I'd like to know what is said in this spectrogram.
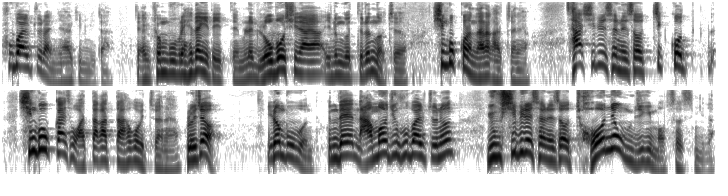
후발주란 이야기입니다. 그런 부분에 해당이 되기 때문에 로봇이나 이런 것들은 어쩌요? 신고가로 날아갔잖아요. 41선에서 찍고 신고가에서 왔다 갔다 하고 있잖아요. 그러죠? 이런 부분. 근데 나머지 후발주는 61선에서 전혀 움직임 없었습니다.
